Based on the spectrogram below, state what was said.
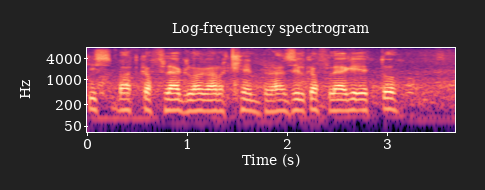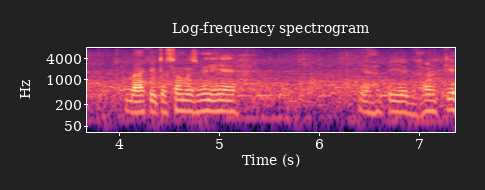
किस बात का फ्लैग लगा रखे हैं? ब्राज़ील का फ्लैग है एक तो। बाकी तो समझ में नहीं है यहाँ पे ये घर के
